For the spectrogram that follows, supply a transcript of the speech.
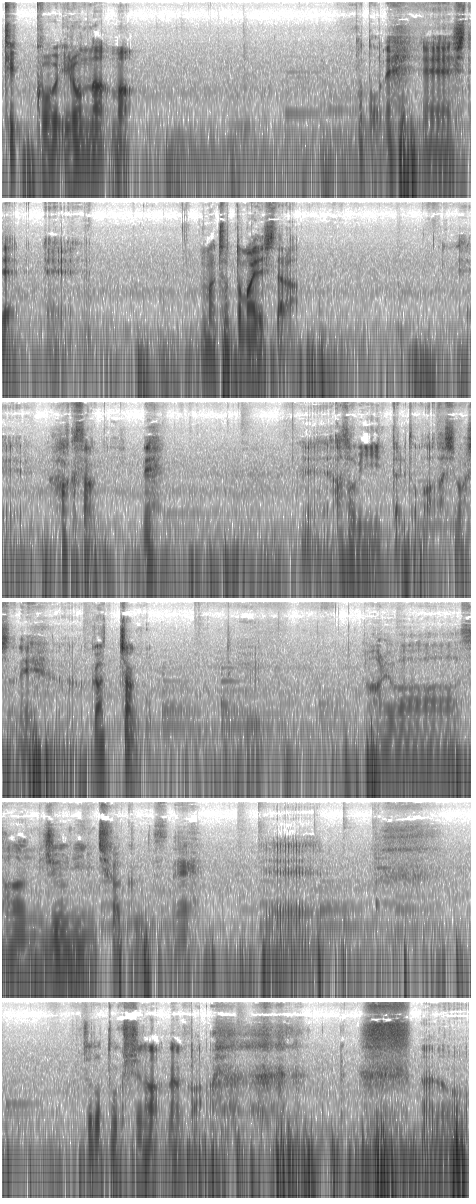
結構いろんな、まあ、ことをね、えー、して、えー、まあちょっと前でしたら、えー、白山にね、えー、遊びに行ったりとかしましたね。うん、ガッチャンコっていう、あれは30人近くですね。えちょっと特殊な、なんか あの、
